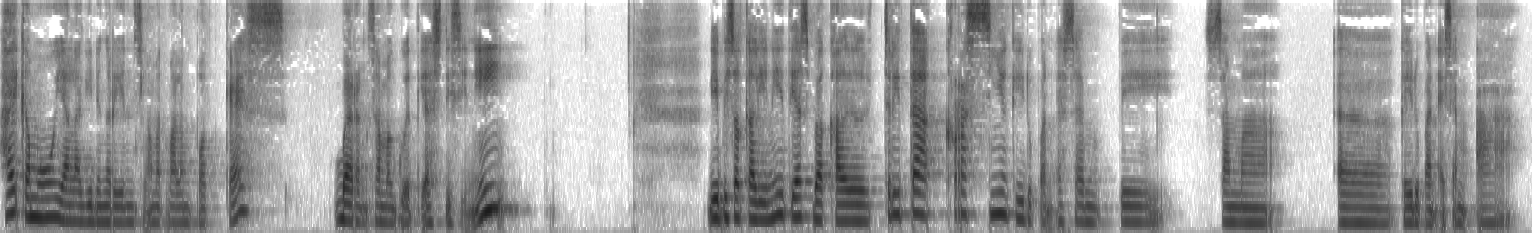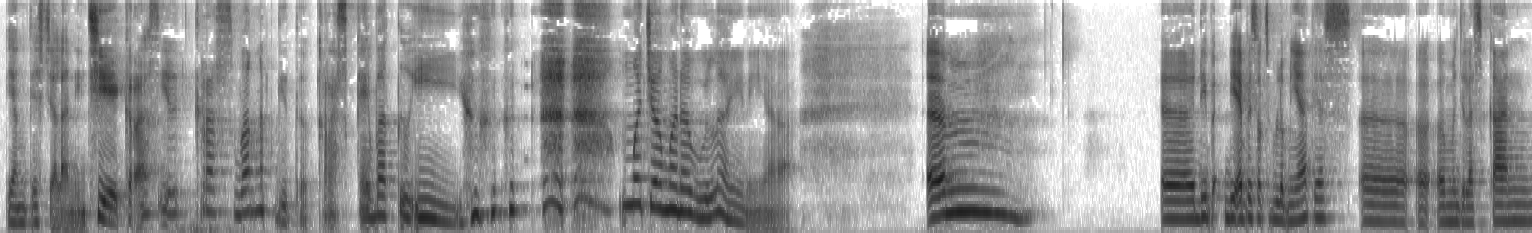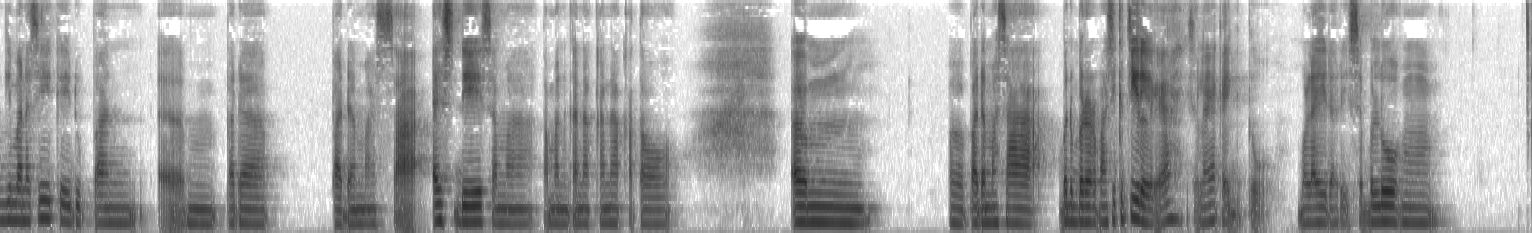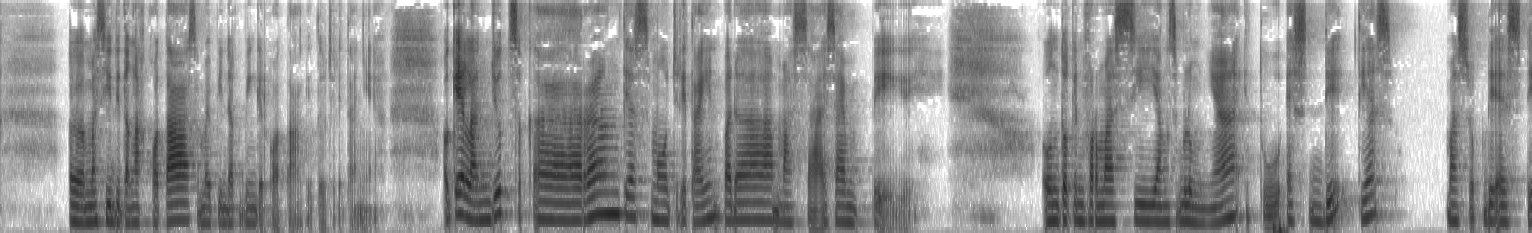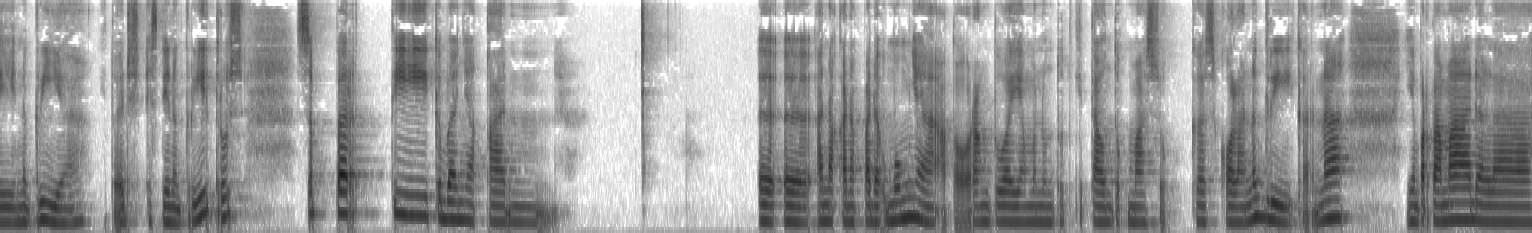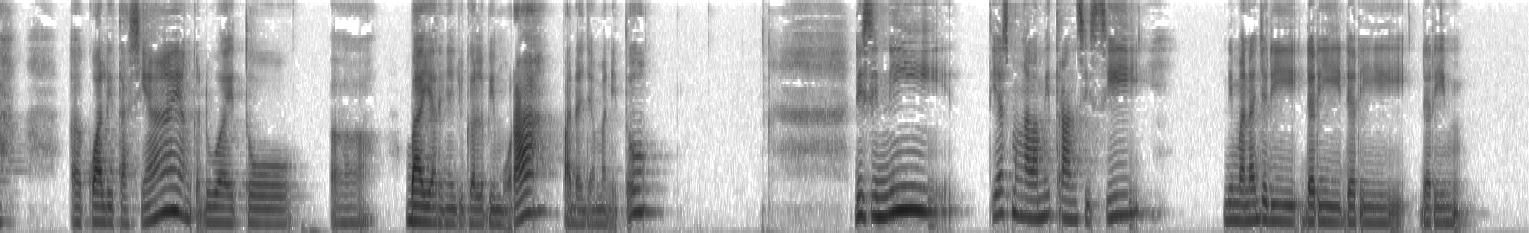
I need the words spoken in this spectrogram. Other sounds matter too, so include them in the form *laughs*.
Hai kamu yang lagi dengerin Selamat Malam Podcast bareng sama gue Tias di sini. Di episode kali ini Tias bakal cerita kerasnya kehidupan SMP sama uh, kehidupan SMA yang Tias jalani. Cie, keras ya, keras banget gitu. Keras kayak batu. Ih. *laughs* Macam mana pula ini ya? Um, uh, di, di episode sebelumnya Tias uh, uh, uh, menjelaskan gimana sih kehidupan um, pada pada masa SD sama taman kanak-kanak atau um, uh, pada masa benar-benar masih kecil ya istilahnya kayak gitu mulai dari sebelum uh, masih di tengah kota sampai pindah ke pinggir kota gitu ceritanya. Oke lanjut sekarang Tias mau ceritain pada masa SMP untuk informasi yang sebelumnya itu SD Tias masuk di SD negeri ya. Itu SD negeri terus seperti kebanyakan anak eh, eh, anak-anak pada umumnya atau orang tua yang menuntut kita untuk masuk ke sekolah negeri karena yang pertama adalah uh, kualitasnya, yang kedua itu uh, bayarnya juga lebih murah pada zaman itu. Di sini Tias mengalami transisi di mana jadi dari dari dari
